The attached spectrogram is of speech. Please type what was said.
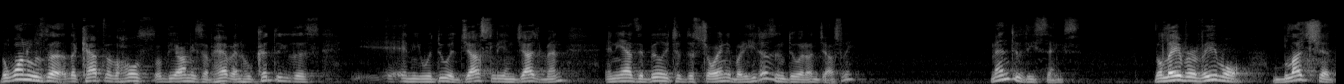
The one who's the, the captain of the hosts of the armies of heaven, who could do this, and he would do it justly in judgment, and he has the ability to destroy anybody, he doesn't do it unjustly. Men do these things. The labor of evil, bloodshed,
